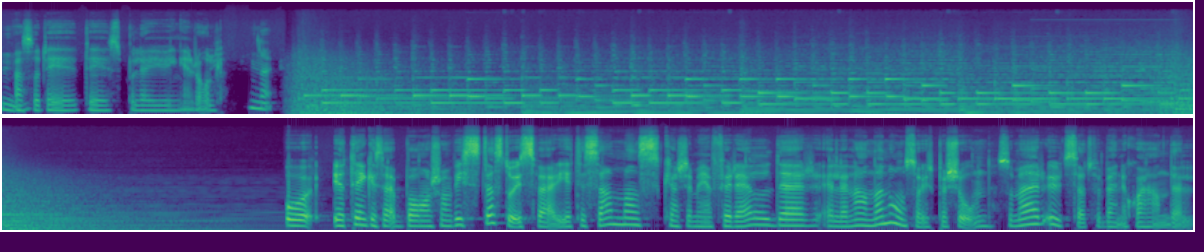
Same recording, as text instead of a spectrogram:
Mm. Alltså det, det spelar ju ingen roll. Nej. Jag tänker så här, barn som vistas då i Sverige tillsammans kanske med en förälder eller en annan omsorgsperson som är utsatt för människohandel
